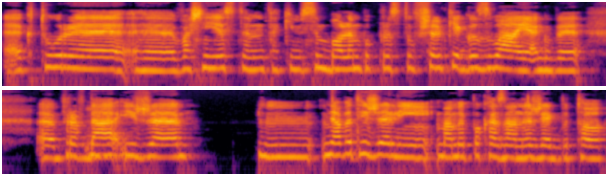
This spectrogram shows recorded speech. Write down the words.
e, który właśnie jest tym takim symbolem po prostu wszelkiego zła jakby, prawda, mhm. i że nawet jeżeli mamy pokazane, że jakby to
